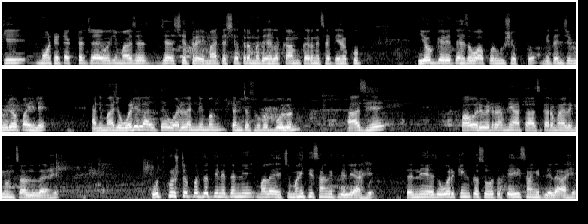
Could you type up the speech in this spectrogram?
की मोठ्या ट्रॅक्टरच्या ऐवजी माझं जे क्षेत्र आहे माझ्या क्षेत्रामध्ये ह्याला काम करण्यासाठी हा खूप योग्यरित्या ह्याचा वापर होऊ शकतो. मी त्यांचे व्हिडिओ पाहिले आणि माझे वडील आलते. वडिलांनी मग त्यांच्यासोबत बोलून आज हे पॉवर विडर मी आता आज करमायला घेऊन चाललेलो आहे. उत्कृष्ट पद्धतीने त्यांनी मला ह्याची माहिती सांगितलेली आहे. त्यांनी ह्याचं वर्किंग कसं होतं तेही सांगितलेलं आहे.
